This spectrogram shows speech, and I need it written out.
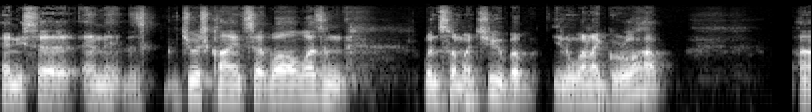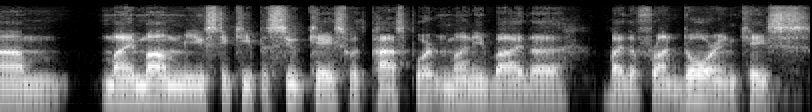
And he said, and this Jewish client said, well, it wasn't wasn't so much you, but you know, when I grew up, um, my mom used to keep a suitcase with passport and money by the by the front door in case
